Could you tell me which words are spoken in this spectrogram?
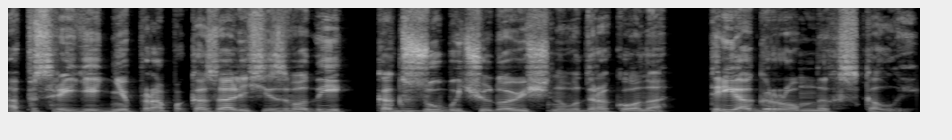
а посреди Днепра показались из воды, как зубы чудовищного дракона, три огромных скалы.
